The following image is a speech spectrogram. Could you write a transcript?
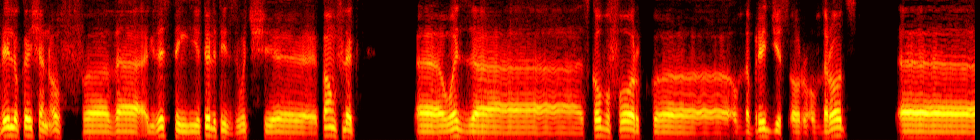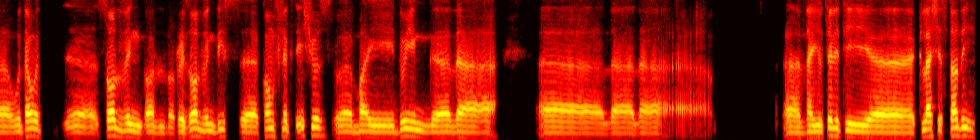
relocation of the existing utilities which conflict uh, with the scope of work uh, of the bridges or of the roads uh, without solving or resolving these conflict issues by doing the the the uh, the utility uh, clash study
